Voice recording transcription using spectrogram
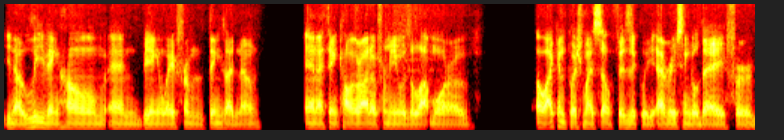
you know, leaving home and being away from things I'd known. And I think Colorado for me was a lot more of oh, I can push myself physically every single day for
